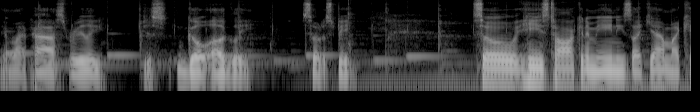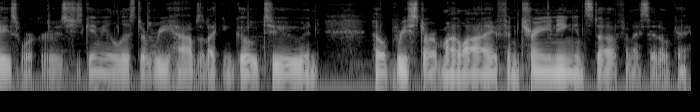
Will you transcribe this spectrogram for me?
in my past really just go ugly, so to speak. So he's talking to me and he's like, Yeah, my caseworker. She's gave me a list of rehabs that I can go to and help restart my life and training and stuff. And I said, Okay.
